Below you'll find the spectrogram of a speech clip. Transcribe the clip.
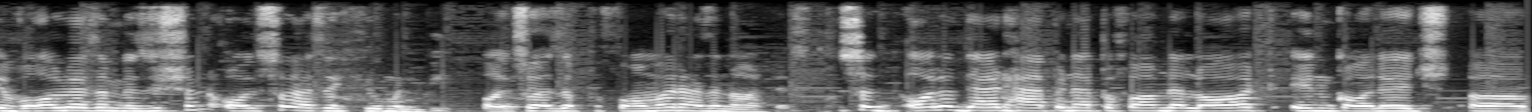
evolve as a musician, also as a human being, also as a performer, as an artist. So all of that happened. I performed a lot in college. Uh,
